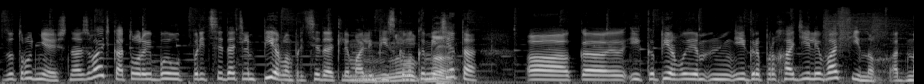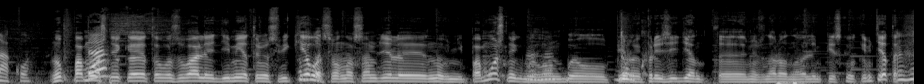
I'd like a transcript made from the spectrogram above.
затрудняюсь назвать, который был председателем, первым председателем Олимпийского ну, комитета. Да. И первые игры проходили в Афинах, однако. Ну, помощника да? этого звали Диметриус Викелос. Вот. Он на самом деле, ну, не помощник был, угу. он был первый Друг. президент э, Международного Олимпийского комитета. Угу.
